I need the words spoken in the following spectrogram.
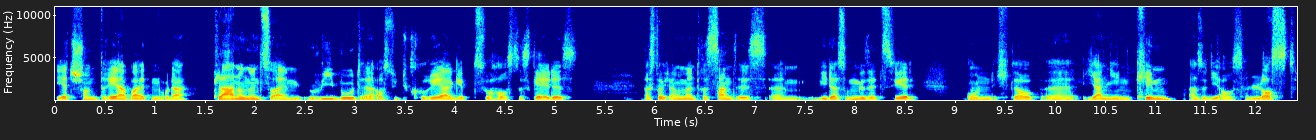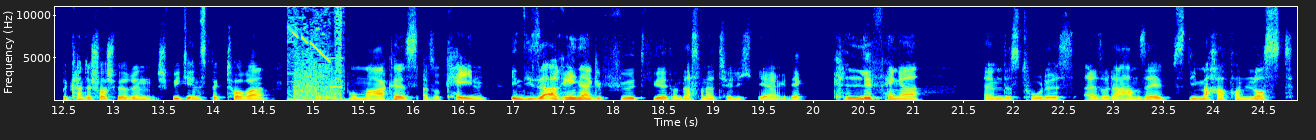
jetzt schon Dreharbeiten oder Planungen zu einem Reboot äh, aus Südkorea gibt zu Haus des Geldes. Was, glaube ich, auch nochmal interessant ist, ähm, wie das umgesetzt wird. Und ich glaube, äh, Janjin Kim, also die aus Lost bekannte Schauspielerin, spielt die Inspektora, wo Marcus, also Kane, in diese Arena geführt wird. Und das war natürlich der, der Cliffhanger ähm, des Todes. Also da haben selbst die Macher von Lost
